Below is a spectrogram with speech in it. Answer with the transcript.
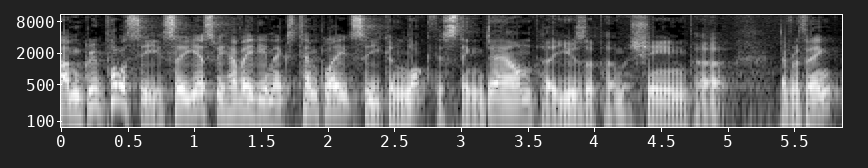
Um, group policy. So yes, we have ADMX templates, so you can lock this thing down per user, per machine, per everything.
